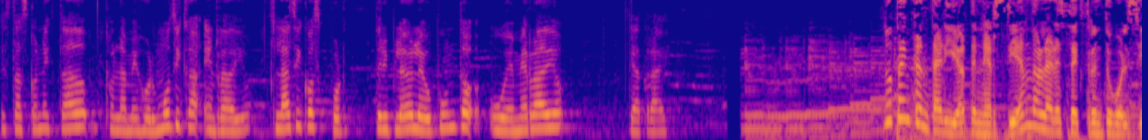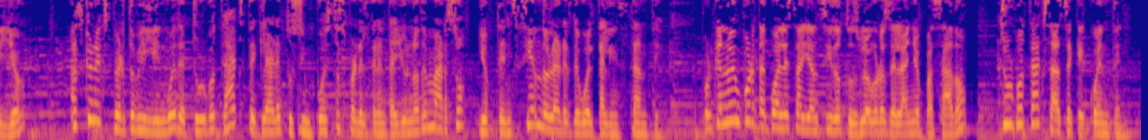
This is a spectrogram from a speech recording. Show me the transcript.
Estás conectado con la mejor música en radio. Clásicos por www.umradio te atrae. ¿No te encantaría tener 100 dólares extra en tu bolsillo? Haz que un experto bilingüe de TurboTax declare tus impuestos para el 31 de marzo y obtén 100 dólares de vuelta al instante. Porque no importa cuáles hayan sido tus logros del año pasado, TurboTax hace que cuenten.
